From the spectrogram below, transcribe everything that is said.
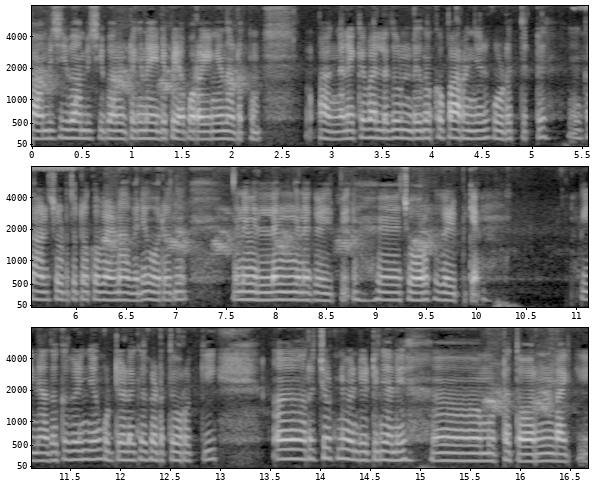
പാമ്പിച്ചി പാമ്പിച്ചി പറഞ്ഞിട്ട് ഇങ്ങനെ അതിന്റെ പുറകെ ഇങ്ങനെ നടക്കും. അപ്പം അങ്ങനെയൊക്കെ വല്ലതും ഉണ്ട് എന്നൊക്കെ പറഞ്ഞ് കൊടുത്തിട്ട് കാണിച്ചു കൊടുത്തിട്ടൊക്കെ വേണം അവന് ഓരോന്ന് ഇങ്ങനെ മെല്ലെ ഇങ്ങനെ കഴിപ്പി ചോറൊക്കെ കഴിപ്പിക്കാൻ. പിന്നെ അതൊക്കെ കഴിഞ്ഞ് ഞാൻ കുട്ടികളെയൊക്കെ കിടത്തി ഉറക്കി റിച്ചോട്ടിന് വേണ്ടിയിട്ട് ഞാൻ മുട്ട തോരൻ ഉണ്ടാക്കി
